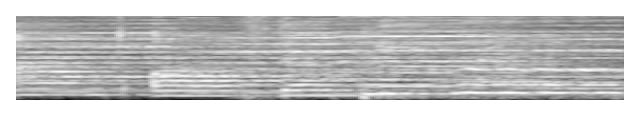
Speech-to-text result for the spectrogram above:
Out of the blue,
